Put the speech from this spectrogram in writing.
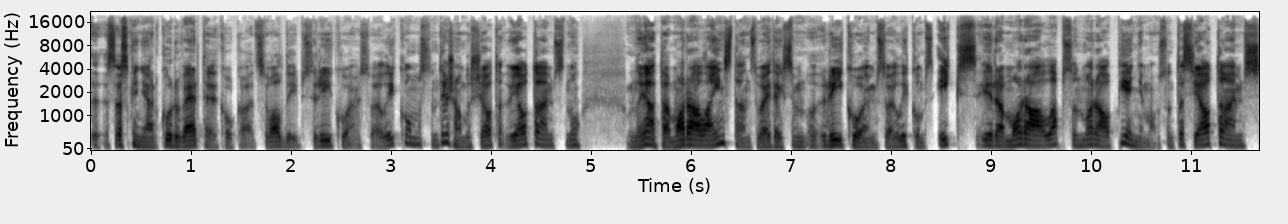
saskaņā ar kuru vērtēt kaut kādas valdības rīkojumus vai likumus. Un tiešām būs jautājums, nu, nu jā, tā morālā instance vai teiksim, rīkojums vai likums X ir morāli labs un morāli pieņemams. Un tas jautājums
